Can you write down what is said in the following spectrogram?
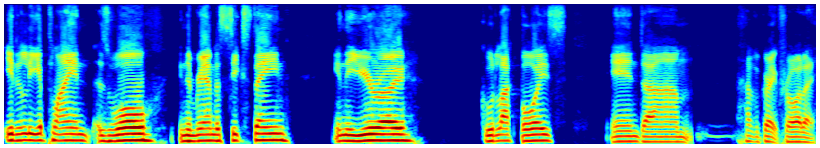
Italy are playing as well in the round of 16 in the Euro. Good luck, boys and um, have a great Friday.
